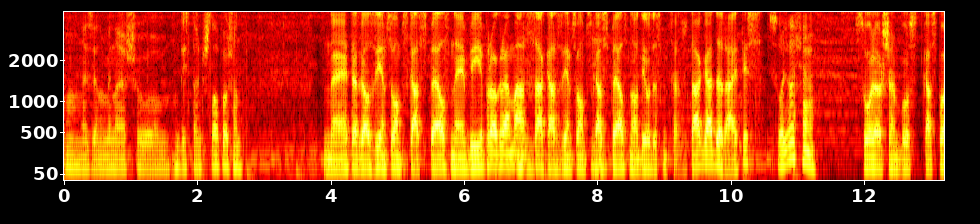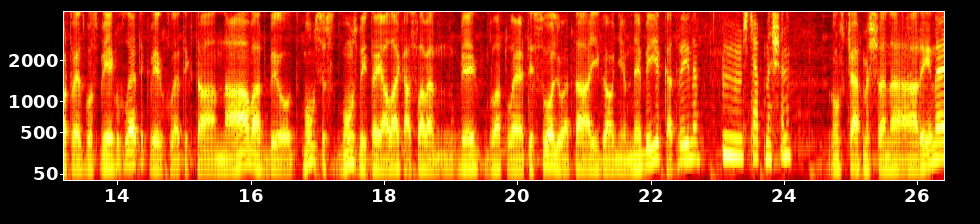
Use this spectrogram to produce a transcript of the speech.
Mm, Nezinu, minēšu distanču slēpošanu. Nē, tad vēl Ziemas Olimpiskās spēles nebija programmā. Sākās Ziemas Olimpiskās spēles no 24. gada. Raitis. Soļošana. Soļošana būs, kā sporta veids, būs viegli atlētika. Viegli atlētika tā nav atbilde. Mums, ir, mums bija tajā laikā slavena viegli atlēti soļotāji. Igauniem nebija. Katrīne. Mm, šķēpmešana. Nu, šķēpmešana arī nē.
